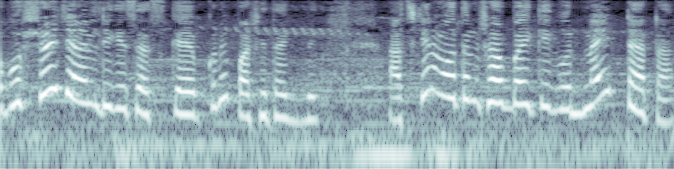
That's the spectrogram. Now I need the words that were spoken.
অবশ্যই চ্যানেলটিকে সাবস্ক্রাইব করে পাশে থাকবে। আজকের মতন সবাইকে গুড নাইট টাটা।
